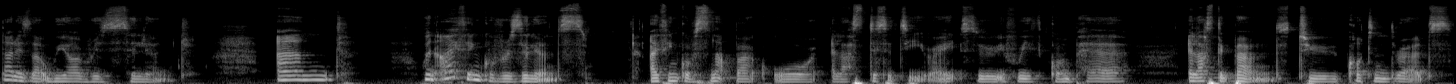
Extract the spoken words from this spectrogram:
That is that we are resilient. And when I think of resilience, I think of snapback or elasticity, right? So if we compare elastic bands to cotton threads,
